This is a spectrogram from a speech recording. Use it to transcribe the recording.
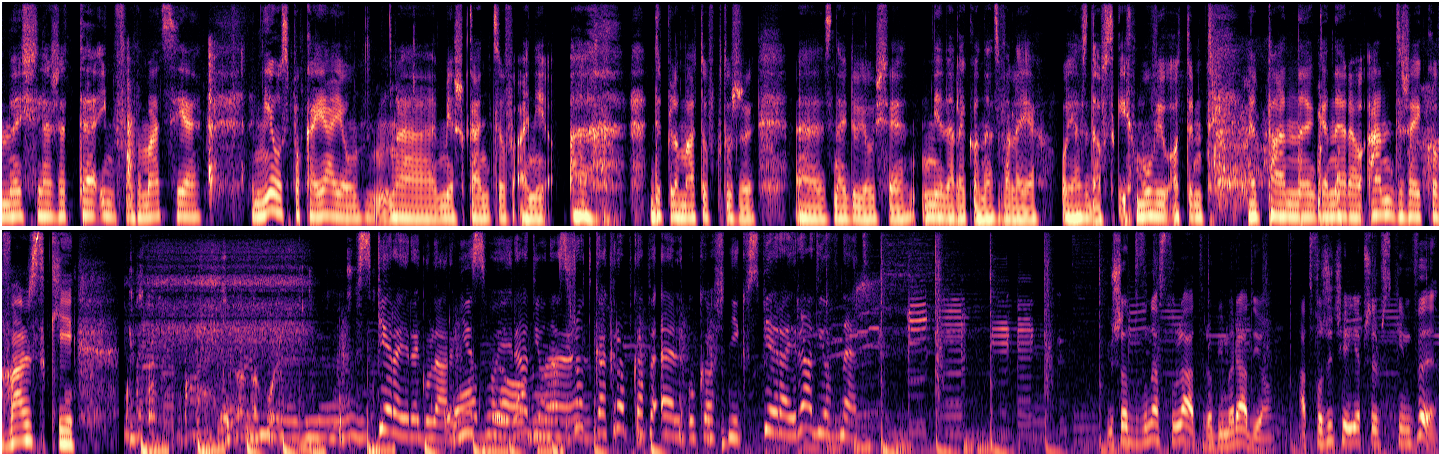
Myślę, że te informacje nie uspokajają e, mieszkańców ani e, dyplomatów, którzy e, znajdują się niedaleko na Zwalejach Ujazdowskich. Mówił o tym pan generał Andrzej Kowalski. Wspieraj regularnie swoje radio na zrzutka.pl ukośnik Wspieraj Radio Wnet. Już od 12 lat robimy radio, a tworzycie je przede wszystkim Wy,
